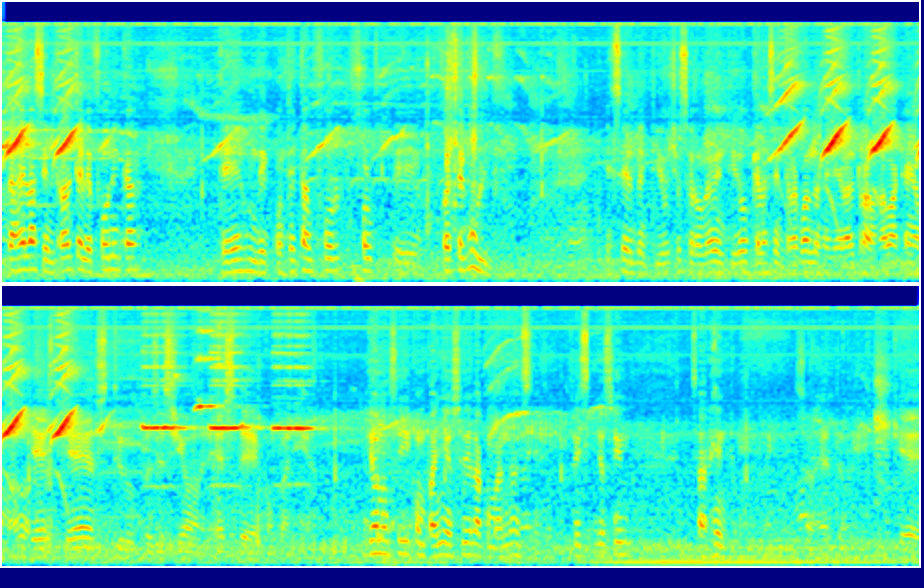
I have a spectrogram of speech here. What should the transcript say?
está en la central telefónica, que es donde contestan for, for, eh, Fuerte Gulli. Es el 280922, que es la central cuando el general trabajaba acá en Amador. ¿Qué, qué es tu posición en esta compañía? Yo no soy compañía, yo soy de la comandancia. Soy- yo soy sargento. Sargento. ¿Y ¿Qué,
